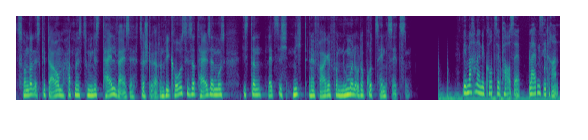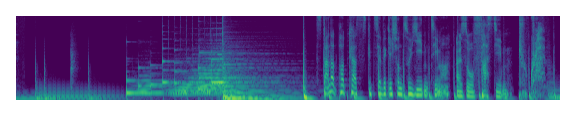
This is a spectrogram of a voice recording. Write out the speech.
sondern es geht darum, hat man es zumindest teilweise zerstört. Und wie groß dieser Teil sein muss, ist dann letztlich nicht eine Frage von Nummern oder Prozentsätzen. Wir machen eine kurze Pause. Bleiben Sie dran. Standard-Podcasts gibt es ja wirklich schon zu jedem Thema. Also fast jedem. True Crime.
